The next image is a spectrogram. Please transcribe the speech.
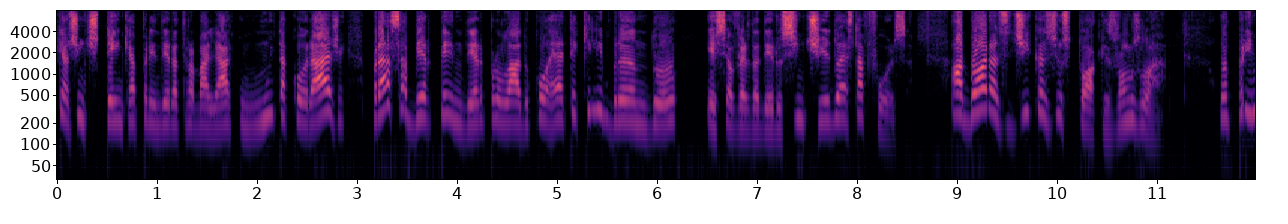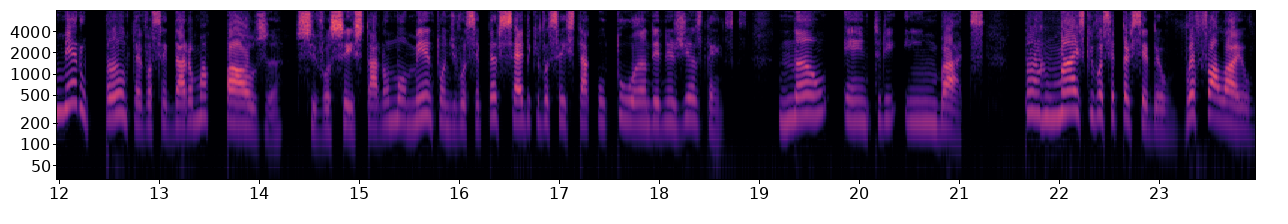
que a gente tem que aprender a trabalhar com muita coragem para saber pender para o lado correto, equilibrando. Esse é o verdadeiro sentido, esta força. Agora as dicas e os toques, vamos lá. O primeiro ponto é você dar uma pausa se você está num momento onde você percebe que você está cultuando energias densas não entre em embates. Por mais que você perceba, eu vou falar, eu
